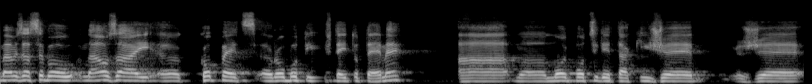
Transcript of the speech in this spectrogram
máme za sebou naozaj kopec roboty v tejto téme a môj pocit je taký, že, že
